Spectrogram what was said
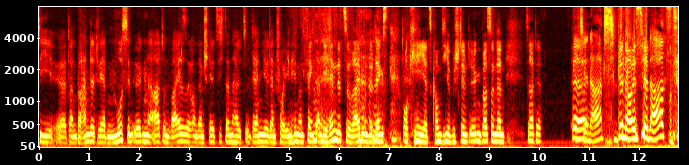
die äh, dann behandelt werden muss in irgendeiner Art und Weise. Und dann stellt sich dann halt Daniel dann vor ihn hin und fängt an die Hände zu reiben. Und du denkst, okay, jetzt kommt hier bestimmt irgendwas. Und dann sagt er, Hier äh, einen Arzt? Genau, ist hier ein Arzt.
